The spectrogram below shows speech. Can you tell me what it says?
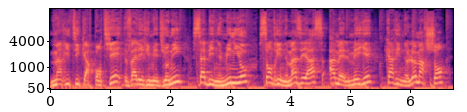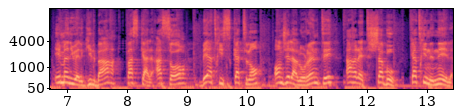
Mariti Carpentier, Valérie Medioni, Sabine Mignot, Sandrine Mazéas, Amel Meillet, Karine Lemarchand, Emmanuel Guilbard, Pascal Assor, Béatrice Catlan, Angela Lorente, Arlette Chabot, Catherine Neil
